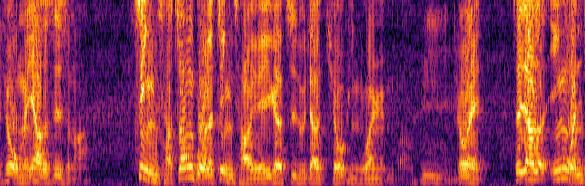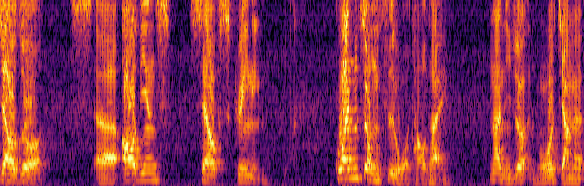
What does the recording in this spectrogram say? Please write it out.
就我们要的是什么？晋朝，中国的晋朝有一个制度叫九品官人吧？嗯，各位，这叫做英文叫做呃 audience self screening，观众自我淘汰。那你说我讲了，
